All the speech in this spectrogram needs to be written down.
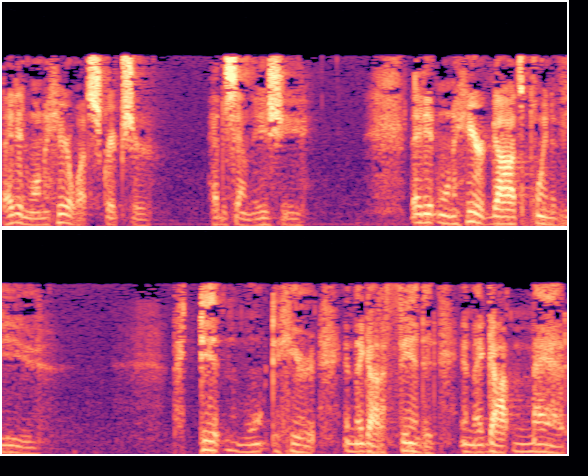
They didn't want to hear what Scripture had to say on the issue. They didn't want to hear God's point of view. They didn't want to hear it, and they got offended, and they got mad,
